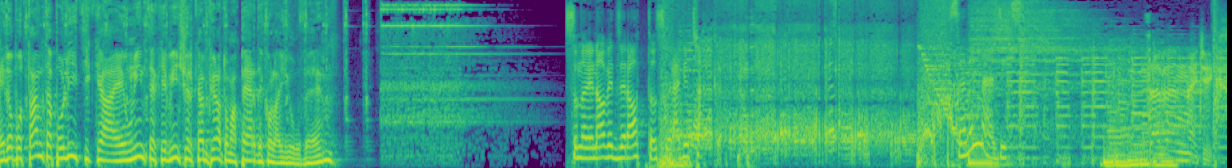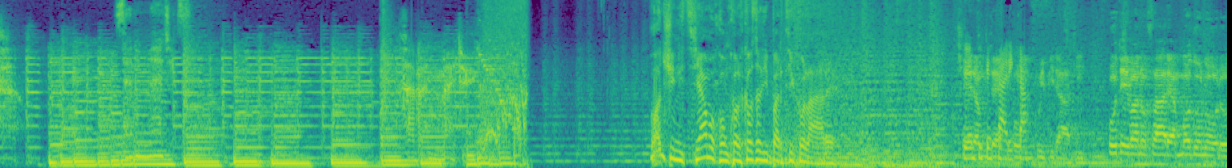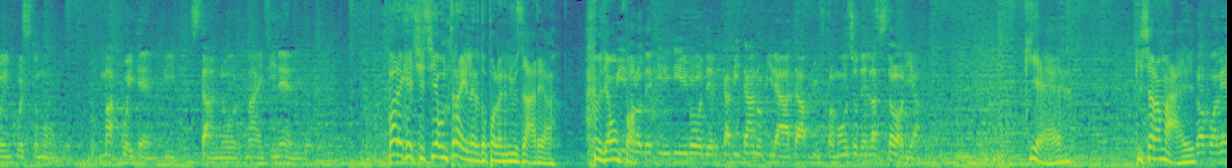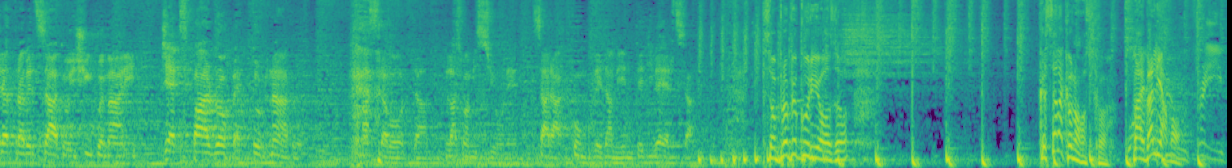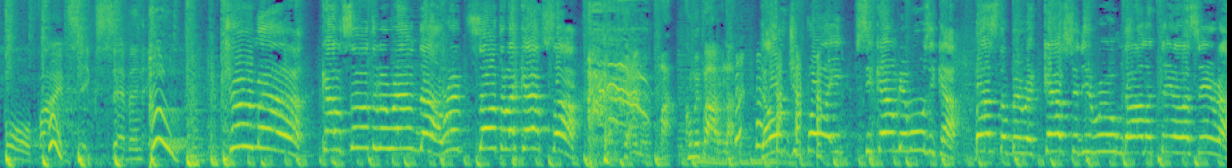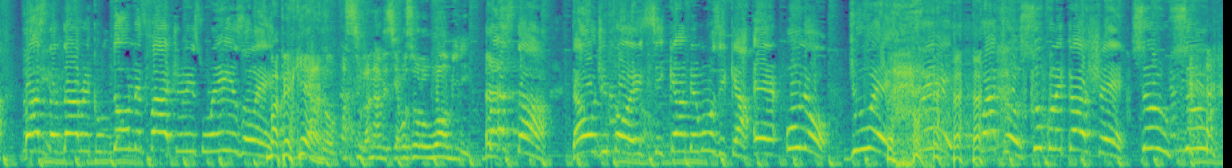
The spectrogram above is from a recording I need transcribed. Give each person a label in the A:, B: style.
A: E dopo tanta politica e un Inter che vince il campionato ma perde con la Juve.
B: Sono le 9.08 su Radio Chuck. Seven Magics.
C: Seven Magics.
B: Seven Magics.
C: Seven Magics.
A: Oggi iniziamo con qualcosa di particolare.
D: C'era
B: Senti
D: un
B: che
D: tempo
B: carica.
D: in cui i pirati potevano fare a modo loro in questo mondo, ma quei tempi stanno ormai finendo.
A: Pare che ci sia un trailer dopo la news area. Vediamo un
D: Titolo
A: po'.
D: definitivo del capitano pirata più famoso della storia.
A: Chi è? Chi sarà mai?
D: Dopo aver attraversato i cinque mari, Jack Sparrow è tornato. Ma stavolta la sua missione sarà completamente diversa.
A: Sono proprio curioso. Questa la conosco. Vai, balliamo.
E: seven,
F: Ciurma! Calzato la rounda! Rezzato la cassa!
D: Capitano, ma come parla?
F: Da oggi in poi si cambia musica! Basta bere casse di rum dalla mattina alla sera! Basta andare con donne facili sulle isole!
A: Ma perché?
D: Capitano, ma sulla nave siamo solo uomini.
F: Basta! Da oggi in poi si cambia musica e uno, due, tre, quattro, su con le cosce! Su, su!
